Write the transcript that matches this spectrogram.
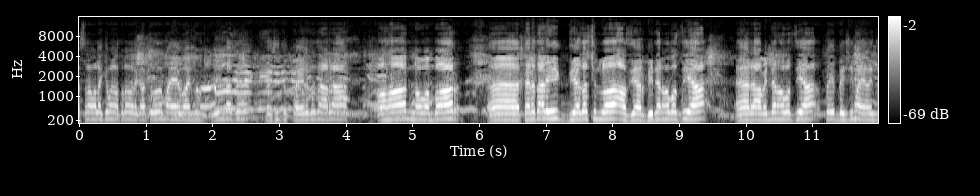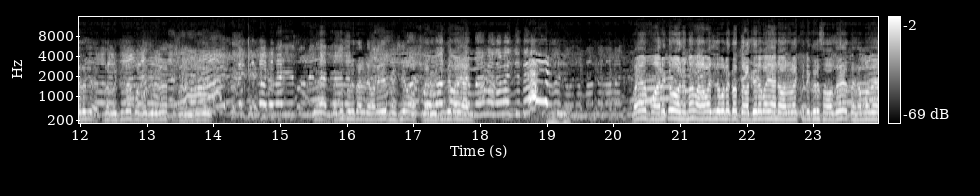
আসসালামু আলাইকুম মায়াবান ইন্দাতে দুঃখ পাই রেছে আর নভেম্বর তেরো তারিখ দুই হাজার ষোলো, আজিয়ার বিনার হব দিয়া রাবেলার হব দিয়া। তো বেশি হয়েছে ভাই ভাই অনেক রাতে সহজে দেখা মজা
